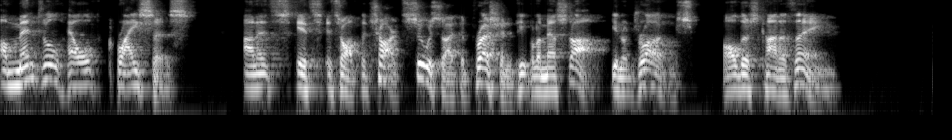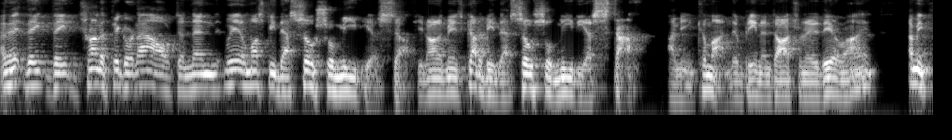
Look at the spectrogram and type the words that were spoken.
a mental health crisis. And it's it's it's off the charts. Suicide, depression, people are messed up, you know, drugs, all this kind of thing. And they they they trying to figure it out. And then well, it must be that social media stuff. You know what I mean? It's got to be that social media stuff. I mean, come on, they're being indoctrinated there, right? I mean,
